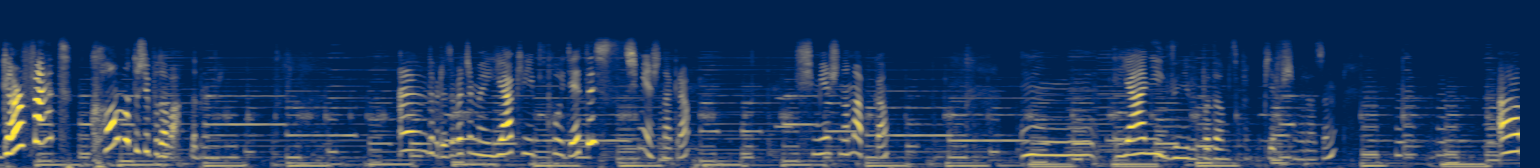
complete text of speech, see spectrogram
Girlfriend? Komu to się podoba? Dobra, mi. Dobra, zobaczymy jak mi pójdzie. To jest śmieszna gra. Śmieszna mapka. Ja nigdy nie wypadałam za pierwszym razem. A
